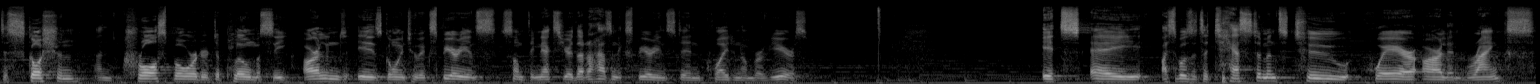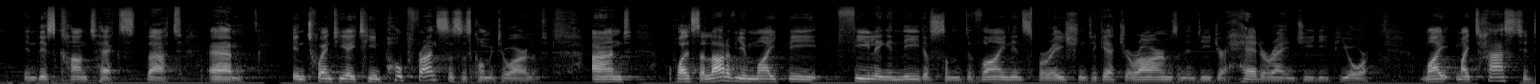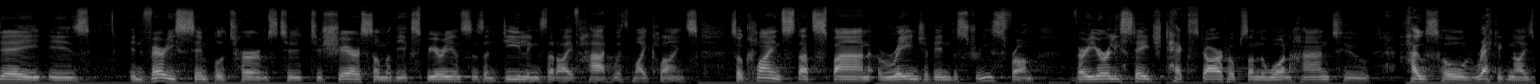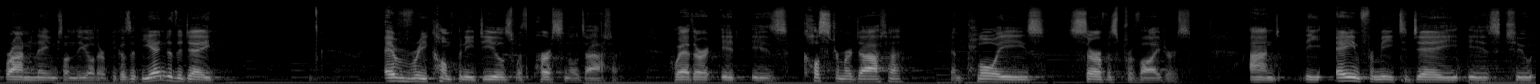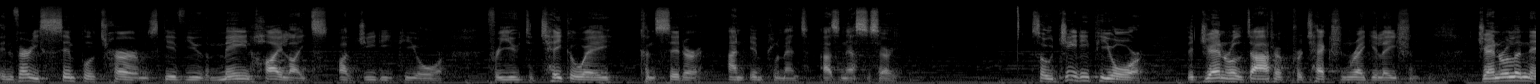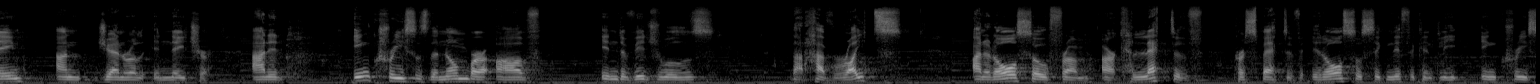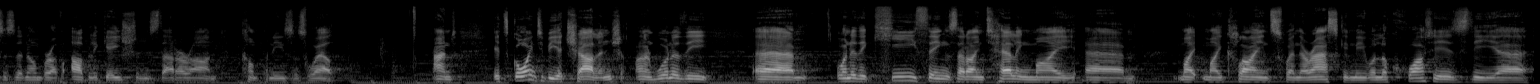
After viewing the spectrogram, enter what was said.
discussion and cross-border diplomacy, Ireland is going to experience something next year that it hasn't experienced in quite a number of years it's a, I suppose it's a testament to where Ireland ranks in this context that um, in 2018, Pope Francis is coming to Ireland. And whilst a lot of you might be feeling in need of some divine inspiration to get your arms and indeed your head around GDPR, my, my task today is in very simple terms to, to share some of the experiences and dealings that I've had with my clients. So clients that span a range of industries from very early stage tech startups on the one hand to household recognized brand names on the other. Because at the end of the day, every company deals with personal data, whether it is customer data, employees, service providers. And the aim for me today is to, in very simple terms, give you the main highlights of GDPR for you to take away consider, and implement as necessary. So GDPR, the General Data Protection Regulation, general in name and general in nature. And it increases the number of individuals that have rights. And it also, from our collective perspective, it also significantly increases the number of obligations that are on companies as well. And it's going to be a challenge. And one of the, um, one of the key things that I'm telling my, um, my, my, clients when they're asking me, well, look, what is the, uh,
